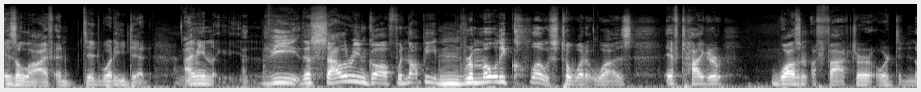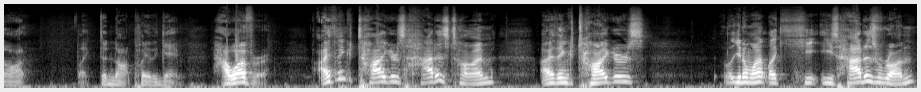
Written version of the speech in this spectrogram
is alive and did what he did. I mean, the the salary in golf would not be remotely close to what it was if Tiger wasn't a factor or did not like did not play the game. However, I think Tiger's had his time. I think Tiger's you know what? Like he he's had his run.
